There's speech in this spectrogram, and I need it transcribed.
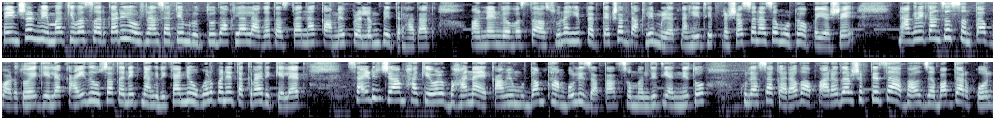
पेन्शन विमा किंवा सरकारी योजनांसाठी मृत्यू दाखला लागत असताना कामे प्रलंबित राहतात. ऑनलाईन व्यवस्था असूनही प्रत्यक्षात दाखले मिळत नाहीत. हे प्रशासनाचं मोठं अपयश आहे. नागरिकांचा संताप वाढतोय. गेल्या काही दिवसात अनेक नागरिकांनी उघडपणे तक्रारी केल्या आहेत साईड जाम हा केवळ बहाणा आहे. कामे मुद्दाम थांबवली जातात. संबंधित यांनी तो खुलासा करावा. पारदर्शकतेचा अभाव जबाबदार कोण?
